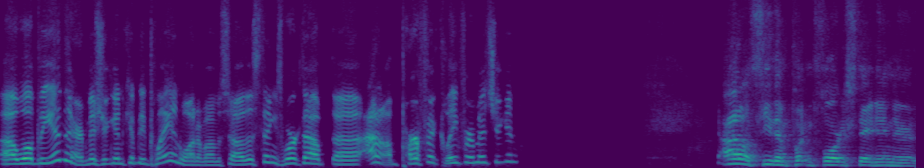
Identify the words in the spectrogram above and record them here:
uh, will be in there. Michigan could be playing one of them. So this thing's worked out, uh, I don't know, perfectly for Michigan. I don't see them putting Florida State in there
